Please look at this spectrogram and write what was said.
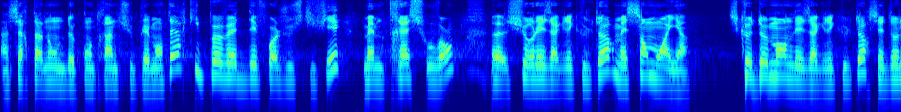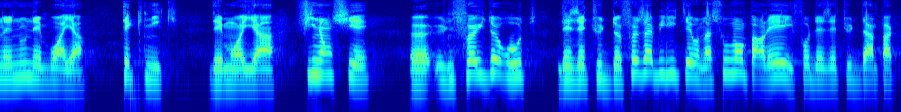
un certain nombre de contraintes supplémentaires qui peuvent être des fois justifiées, même très souvent, euh, sur les agriculteurs, mais sans moyens. Ce que demandent les agriculteurs, c'est donnez-nous des moyens techniques, des moyens financiers, euh, une feuille de route, des études de faisabilité. On a souvent parlé, il faut des études d'impact.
